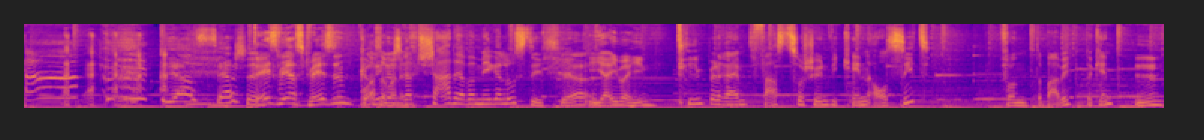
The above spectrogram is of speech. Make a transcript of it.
Ja, sehr schön. Das wär's gewesen. War's Corinna schreibt, nicht. schade, aber mega lustig. Ja. Ja, immerhin. Timpel reimt fast so schön wie Ken aussieht. Von der Barbie, der Ken. Mhm.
